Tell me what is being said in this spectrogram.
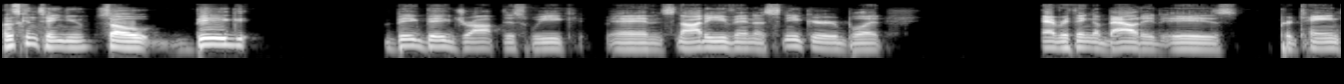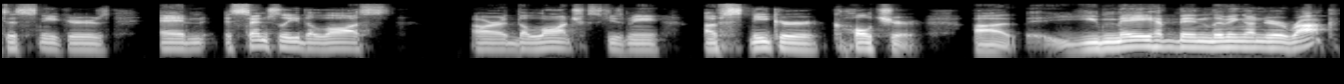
let's continue. So big, big, big drop this week, and it's not even a sneaker, but everything about it is pertain to sneakers and essentially the loss or the launch, excuse me, of sneaker culture. Uh, you may have been living under a rock,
